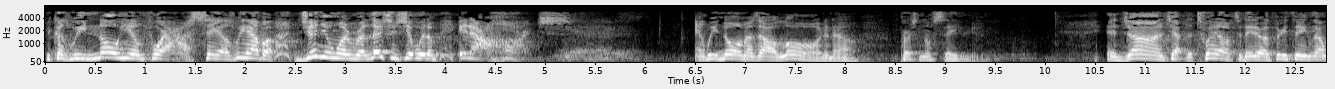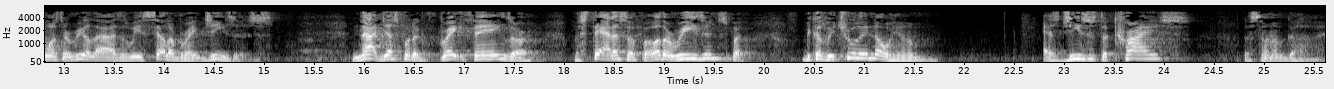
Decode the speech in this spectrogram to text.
Because we know him for ourselves. We have a genuine relationship with him in our hearts. And we know him as our Lord and our personal Savior. In John chapter 12 today, there are three things I want us to realize as we celebrate Jesus. Not just for the great things or for status or for other reasons, but because we truly know him as Jesus the Christ, the Son of God.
